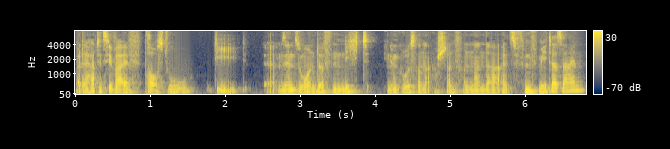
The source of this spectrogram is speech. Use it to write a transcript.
bei der HTC Vive brauchst du die ähm, Sensoren dürfen nicht in einem größeren Abstand voneinander als fünf Meter sein.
